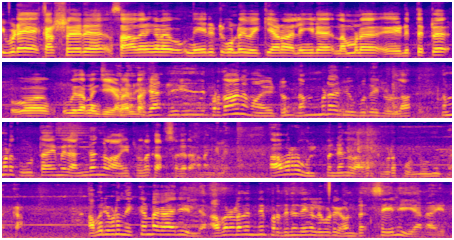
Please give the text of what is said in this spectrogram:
ഇവിടെ കർഷകർ സാധനങ്ങൾ നേരിട്ട് കൊണ്ടുപോയി വയ്ക്കുകയാണോ അല്ലെങ്കിൽ നമ്മൾ എടുത്തിട്ട് വിതരണം ചെയ്യണം എന്താ? പ്രധാനമായിട്ടും നമ്മുടെ രൂപതയിലുള്ള നമ്മുടെ കൂട്ടായ്മയിൽ അംഗങ്ങളായിട്ടുള്ള കർഷകരാണെങ്കിൽ അവരുടെ ഉൽപ്പന്നങ്ങൾ അവർക്ക് ഇവിടെ കൊണ്ടുവന്ന് വെക്കാം. അവരിവിടെ നിൽക്കേണ്ട കാര്യമില്ല. അവരുടെ തന്നെ പ്രതിനിധികൾ ഇവിടെ ഉണ്ട് സെയിൽ ചെയ്യാനായിട്ട്.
